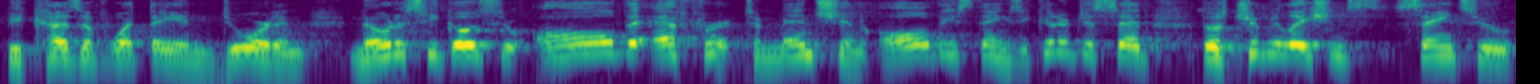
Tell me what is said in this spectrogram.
because of what they endured. And notice he goes through all the effort to mention all these things. He could have just said those tribulation saints who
